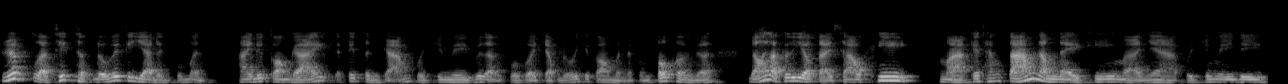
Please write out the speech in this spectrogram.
rất là thiết thực đối với cái gia đình của mình. Hai đứa con gái, cái tình cảm của Jimmy với lại của vợ chồng đối với con mình nó cũng tốt hơn nữa. Đó là cái lý do tại sao khi mà cái tháng 8 năm này khi mà nhà của Jimmy đi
